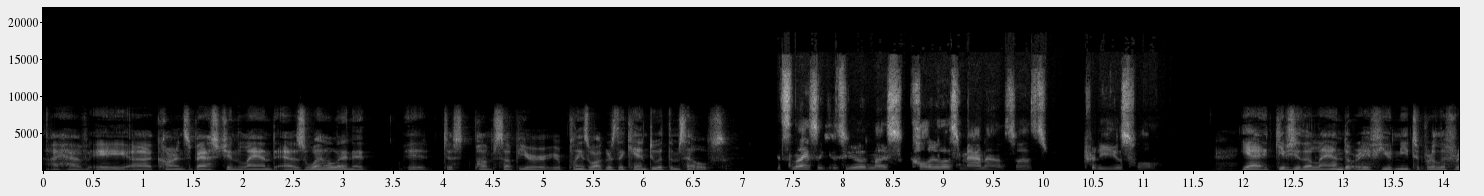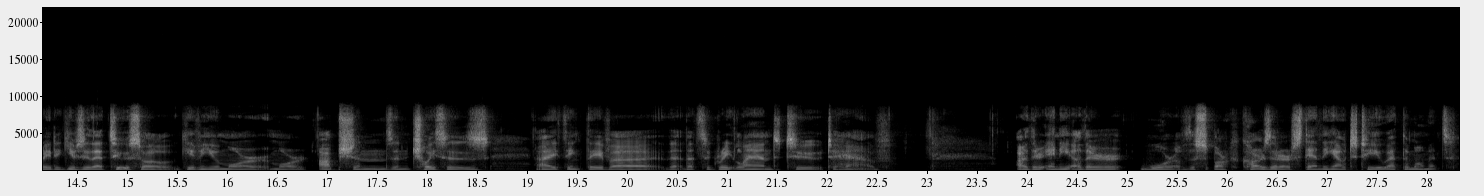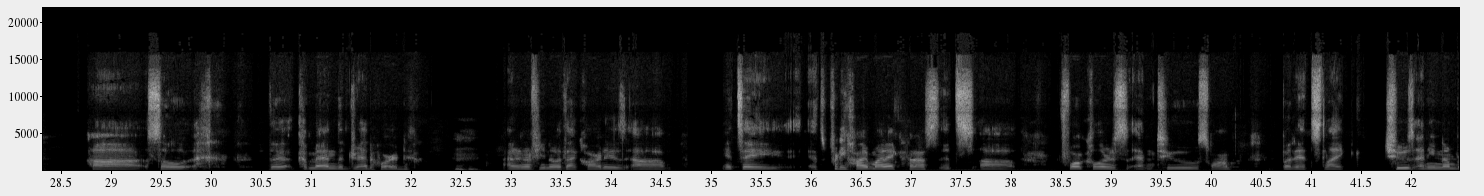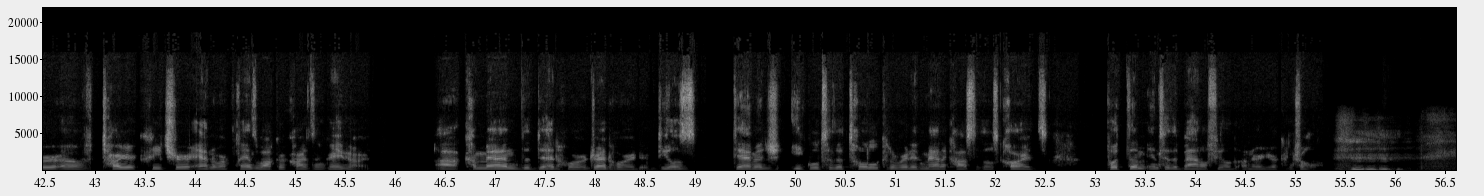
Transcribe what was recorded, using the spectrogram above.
I have a uh, Karn's Bastion land as well, and it it just pumps up your your planeswalkers They can't do it themselves. It's nice. It gives you a nice colorless mana, so it's pretty useful. Yeah, it gives you the land, or if you need to proliferate, it gives you that too. So giving you more more options and choices. I think they've uh, that, that's a great land to to have. Are there any other War of the Spark cards that are standing out to you at the moment? Uh so the command the Dreadhorde. Mhm. I don't know if you know what that card is. Um, it's a it's pretty high mana cost. It's uh, four colors and two swamp, but it's like choose any number of target creature and or planeswalker cards in graveyard. Uh, command the dead horde dread horde deals damage equal to the total converted mana cost of those cards. Put them into the battlefield under your control.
